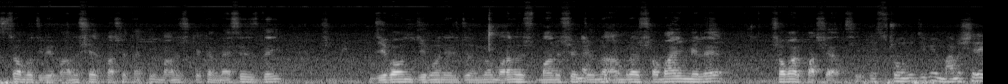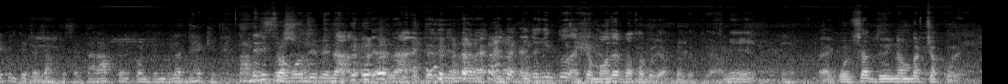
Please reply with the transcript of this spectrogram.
শ্রমজীবী মানুষের পাশে থাকি মানুষকে একটা মেসেজ দেই। জীবন জীবনের জন্য মানুষ মানুষের জন্য আমরা সবাই মিলে সবার পাশে আছি। শ্রমজীবী মানুষেরাই কিন্তু এটা জানতে চায়। তারা আপনার কন্টেন্টগুলো দেখে তাদেরই শ্রমজীবী না একটা জিনিস না এটা- কিন্তু একটা মজার কথা বলি আপনাদেরকে। আমি আহ, গুলশান দুই নম্বর চক্করে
